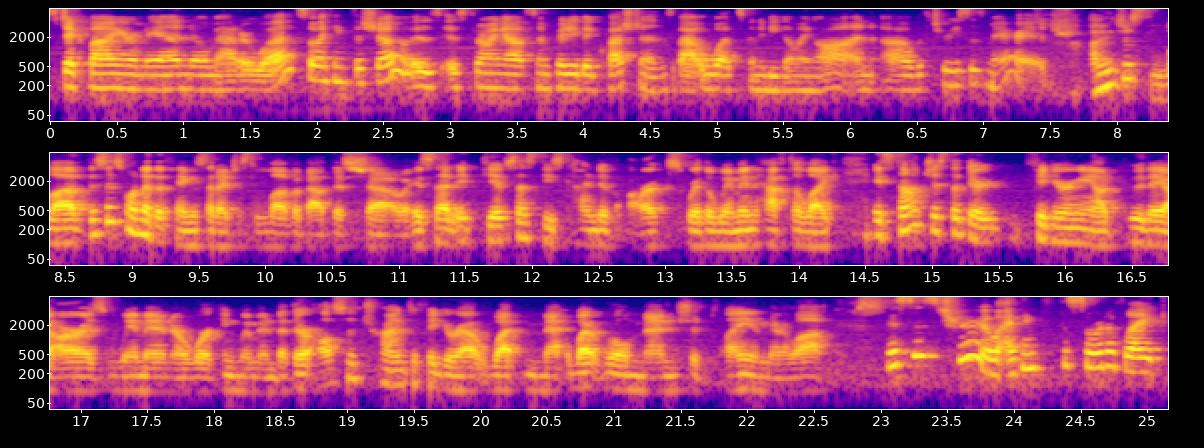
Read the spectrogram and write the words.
stick by your man no matter what. So I think the show is is throwing out some pretty big questions about what's going to be going on uh, with Teresa's marriage. I just love this is one of the things that I just love about this show is that it gives us these kind of arcs where the women have to like it's not just that they're figuring out who they are as women or working women, but they're also trying to figure out what me, what role men should play in their lives. This is true. I think the sort of like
